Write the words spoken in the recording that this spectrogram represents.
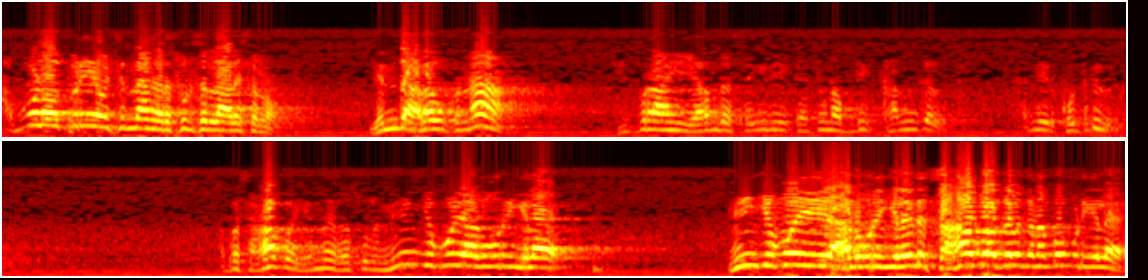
அவ்வளவு பிரியம் வச்சிருந்தாங்க ரசூல் சல்லா அலிசல்லம் எந்த அளவுக்குன்னா இப்ராஹிம் இறந்த செய்தியை கட்டணும் அப்படி கண்கள் கண்ணீர் கொட்டுது. அப்ப சஹாபா என்ன ரசூல் நீங்க போய் அழுவுறீங்களே? நீங்க போய் அழுவுறீங்களேன்னு சஹாபாக்களுக்கு நம்ப முடியல.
